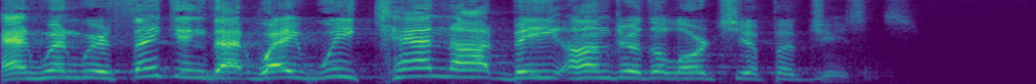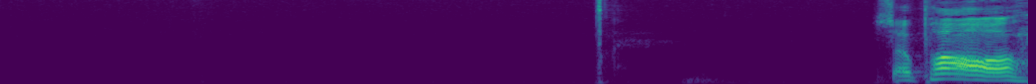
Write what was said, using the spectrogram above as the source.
And when we're thinking that way, we cannot be under the lordship of Jesus. So Paul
